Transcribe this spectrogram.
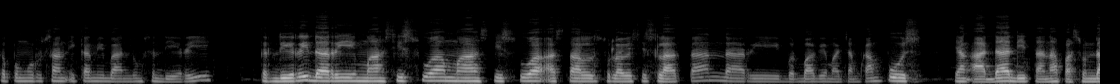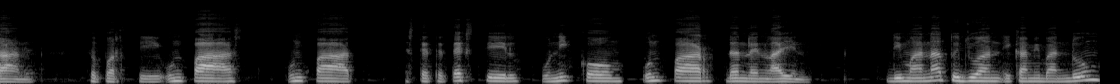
Kepengurusan IKAMI Bandung sendiri terdiri dari mahasiswa-mahasiswa asal Sulawesi Selatan dari berbagai macam kampus yang ada di tanah Pasundan seperti Unpas, Unpad, STT Tekstil, Unikom, Unpar, dan lain-lain. Di mana tujuan IKAMI Bandung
